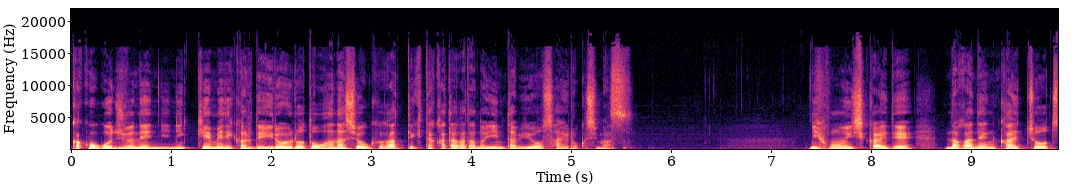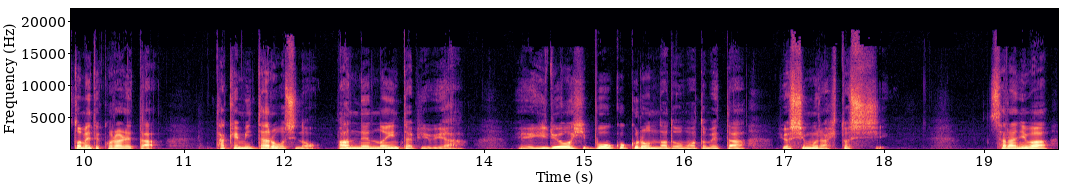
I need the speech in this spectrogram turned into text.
過去50年に日経メディカルでいろいろとお話を伺ってきた方々のインタビューを再録します。日本医師会で長年会長を務めてこられた武見太郎氏の晩年のインタビューや医療費亡国論などをまとめた吉村仁氏。さらには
